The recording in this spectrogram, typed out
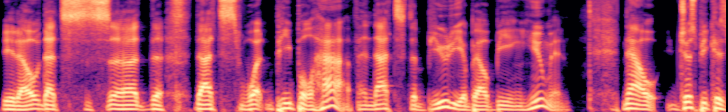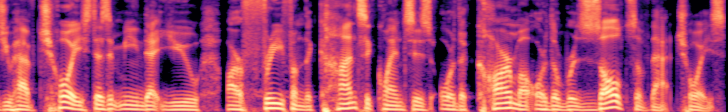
You know, that's uh, the that's what people have and that's the beauty about being human. Now, just because you have choice doesn't mean that you are free from the consequences or the karma or the results of that choice.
